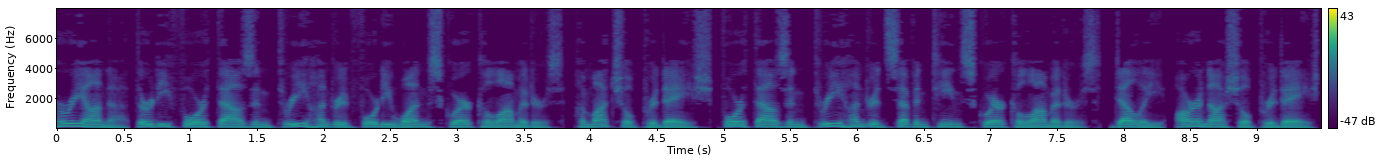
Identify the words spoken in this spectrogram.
Haryana 34,341 square kilometers, Himachal Pradesh 4,317 square kilometers, Delhi, Arunachal Pradesh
